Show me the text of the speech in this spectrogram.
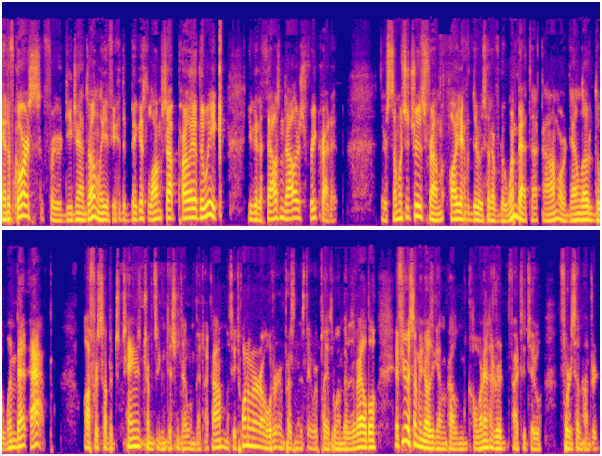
And of course, for your DJs only, if you hit the biggest long shot parlay of the week, you get $1,000 free credit. There's so much to choose from. All you have to do is head over to wynnbet.com or download the WynnBET app. Offer subject to change, terms and conditions at wynnbet.com. Let's see 21 or older and present the state where plays WynnBET is available. If you or somebody knows a gambling problem, call 1 800 522 4700.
